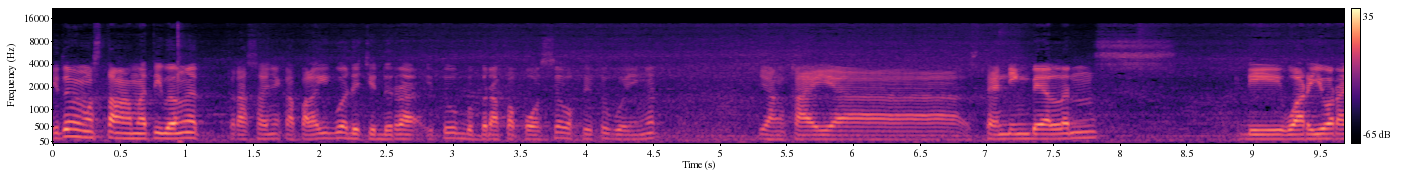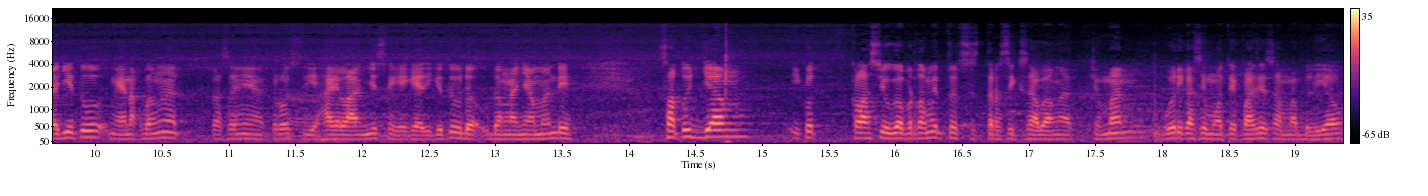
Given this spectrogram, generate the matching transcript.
itu memang setengah mati banget rasanya apalagi gue ada cedera. Itu beberapa pose waktu itu gue inget yang kayak standing balance di warrior aja itu enak banget rasanya. Terus di high lunges kayak kayak gitu udah udah gak nyaman deh. Satu jam ikut kelas yoga pertama itu ters- tersiksa banget. Cuman gue dikasih motivasi sama beliau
